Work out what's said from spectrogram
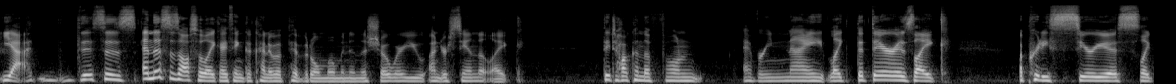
yeah this is and this is also like i think a kind of a pivotal moment in the show where you understand that like they talk on the phone every night like that there is like a pretty serious like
